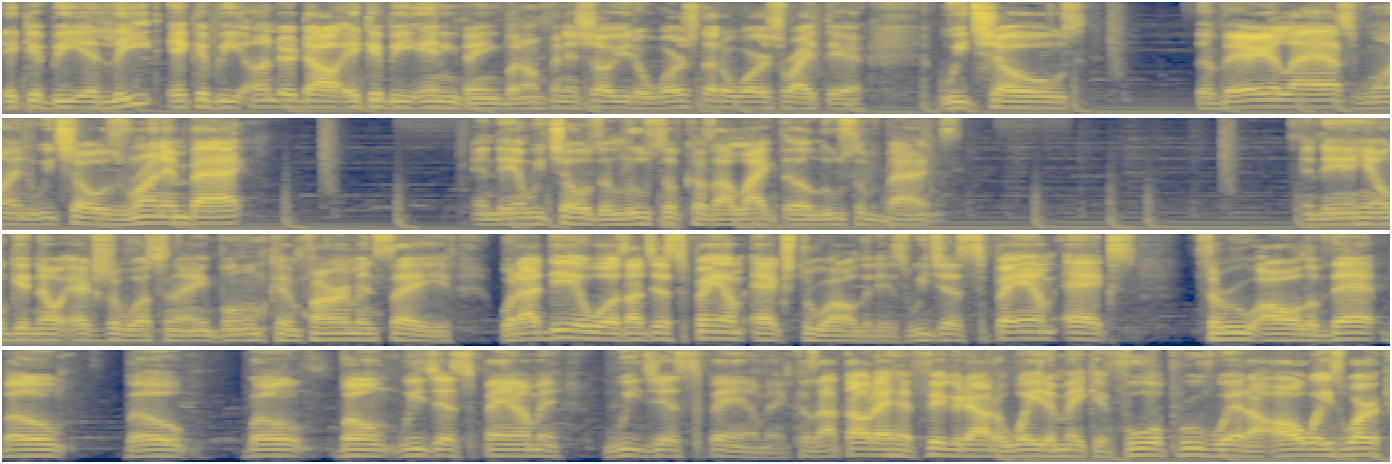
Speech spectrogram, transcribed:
It could be elite. It could be underdog. It could be anything. But I'm finna show you the worst of the worst right there. We chose the very last one. We chose running back. And then we chose elusive because I like the elusive backs and then he don't get no extra what's the name. Boom, confirm and save. What I did was I just spam X through all of this. We just spam X through all of that. Boom, boom, boom, boom. We just spamming. We just spamming. Because I thought I had figured out a way to make it foolproof where it always work.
